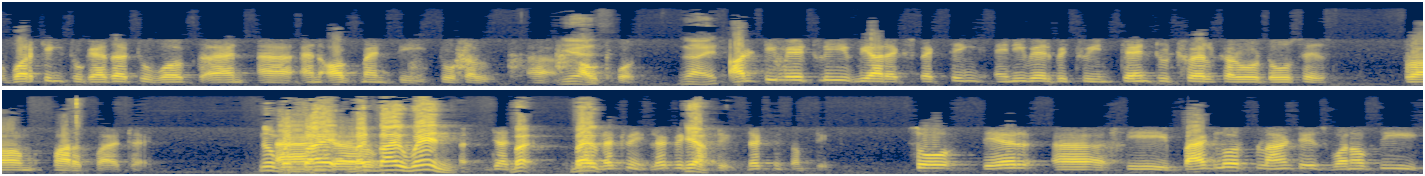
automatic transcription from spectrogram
working together to work and uh, and augment the total uh, yes. output. Right. Ultimately, we are expecting anywhere between 10 to 12 crore doses from Bharat Biotech. No, but and, by uh, but by when? Just, but, by, let me let me yeah. complete. Let me complete. So there, uh, the Bangalore plant is one of the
